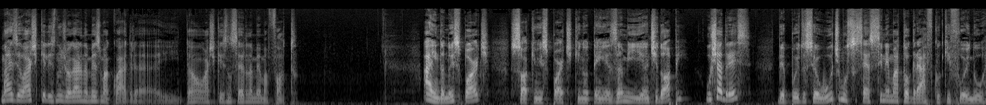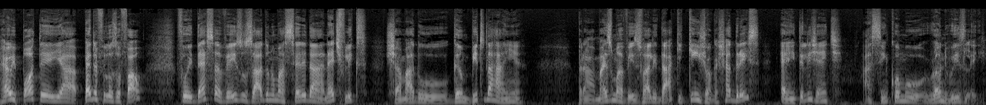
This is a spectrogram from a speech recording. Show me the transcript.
Mas eu acho que eles não jogaram na mesma quadra, então acho que eles não saíram na mesma foto. Ainda no esporte, só que um esporte que não tem exame antidoping, o xadrez depois do seu último sucesso cinematográfico que foi no Harry Potter e a Pedra Filosofal, foi dessa vez usado numa série da Netflix chamado Gambito da Rainha, para mais uma vez validar que quem joga xadrez é inteligente, assim como Ron Weasley.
